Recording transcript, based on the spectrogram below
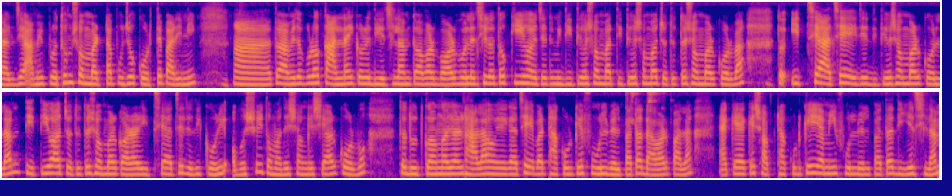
লাগছে। আমি প্রথম সোমবারটা পুজো করতে পারিনি তো আমি তো পুরো কান্নাই করে দিয়েছিলাম। তো আমার বর বলেছিল, তো কি হয়েছে? তুমি দ্বিতীয় সোমবার, তৃতীয় সোমবার, চতুর্থ সোমবার করবা? তো ইচ্ছে আছে, এই যে দ্বিতীয় সোমবার করলাম। তৃতীয় আর চতুর্থ সোমবার করার ইচ্ছে আছে, যদি করি অবশ্যই তোমাদের সঙ্গে শেয়ার করব। তো দুধগঙ্গা জল ঢালা হয়ে গেছে, এবার ঠাকুরকে ফুল বেলপাতা দেওয়ার পালা। একে একে সব ঠাকুরকেই আমি ফুল বেলপাতা দিয়েছিলাম।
